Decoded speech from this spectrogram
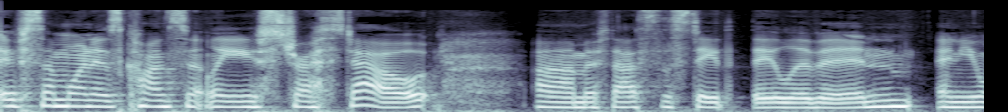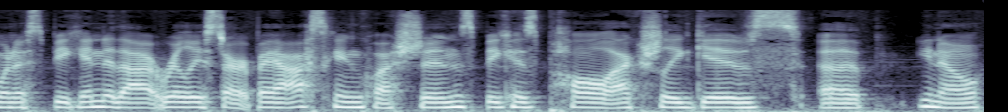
if someone is constantly stressed out, um, if that's the state that they live in, and you want to speak into that, really start by asking questions because Paul actually gives a you know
